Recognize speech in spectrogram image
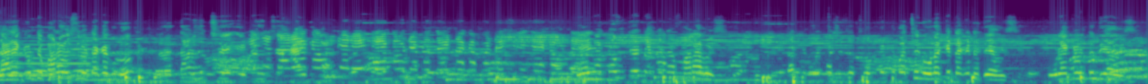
যার অ্যাকাউন্টে মারা হয়েছিল টাকাগুলো তার হচ্ছে এটা হচ্ছে এই অ্যাকাউন্টে টাকাটা মারা হয়েছিল। তারপরে ওই পাশে যে ছবি দেখতে পাচ্ছেন ওনাকে টাকাটা দেওয়া হয়েছিল। ওর অ্যাকাউন্টে দেওয়া হয়েছিল।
